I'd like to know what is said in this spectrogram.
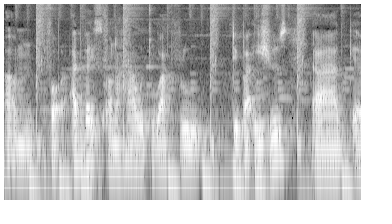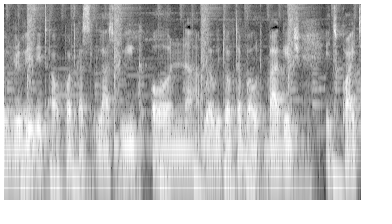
um, for advice on how to work through deeper issues, uh, revisit our podcast last week on uh, where we talked about baggage. It's quite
